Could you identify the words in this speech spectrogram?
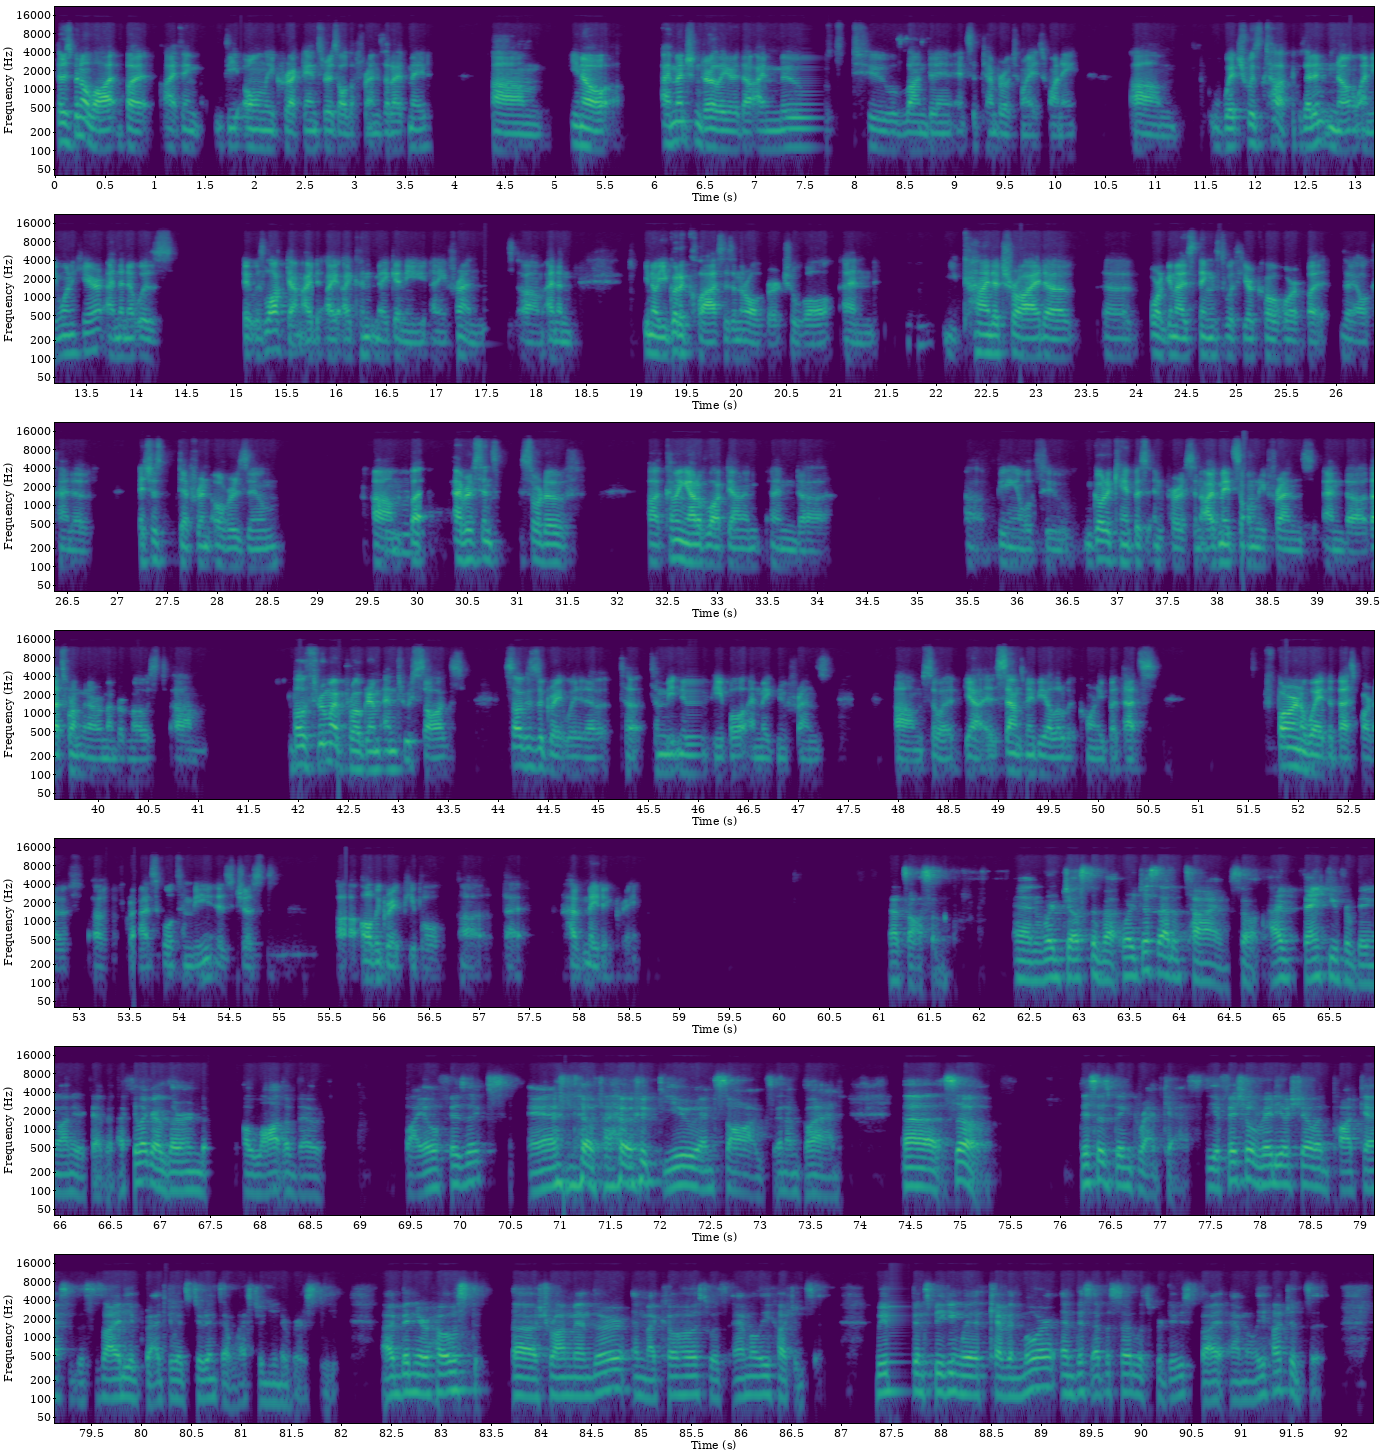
there's been a lot, but I think the only correct answer is all the friends that I've made. Um, you know, I mentioned earlier that I moved to London in September of 2020, um, which was tough because I didn't know anyone here, and then it was it was lockdown. I, I, I couldn't make any any friends, um, and then you know you go to classes and they're all virtual and mm-hmm. you kind of try to uh, organize things with your cohort but they all kind of it's just different over zoom um, mm-hmm. but ever since sort of uh, coming out of lockdown and, and uh, uh being able to go to campus in person i've made so many friends and uh, that's what i'm going to remember most um, both through my program and through sogs sogs is a great way to, to, to meet new people and make new friends um, so it, yeah, it sounds maybe a little bit corny, but that's far and away the best part of, of grad school to me is just uh, all the great people uh, that have made it great. That's awesome. And we're just about, we're just out of time. So I thank you for being on here, Kevin. I feel like I learned a lot about biophysics and about you and SOGS, and I'm glad. Uh, so this has been GradCast, the official radio show and podcast of the Society of Graduate Students at Western University. I've been your host, uh, Mandur, and my co-host was Emily Hutchinson. We've been speaking with Kevin Moore, and this episode was produced by Emily Hutchinson.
